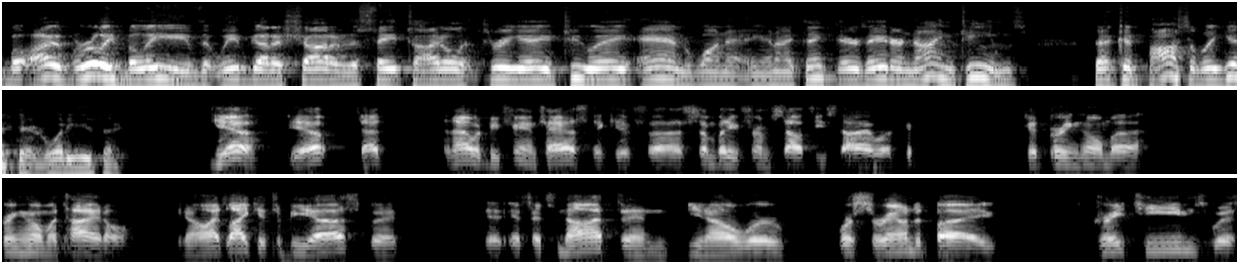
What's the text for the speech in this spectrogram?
Well, I really believe that we've got a shot at a state title at 3A, 2A, and 1A, and I think there's eight or nine teams that could possibly get there. What do you think? Yeah, yeah, that and that would be fantastic if uh, somebody from Southeast Iowa could could bring home a bring home a title. You know, I'd like it to be us, but if it's not, then you know we're we're surrounded by great teams with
